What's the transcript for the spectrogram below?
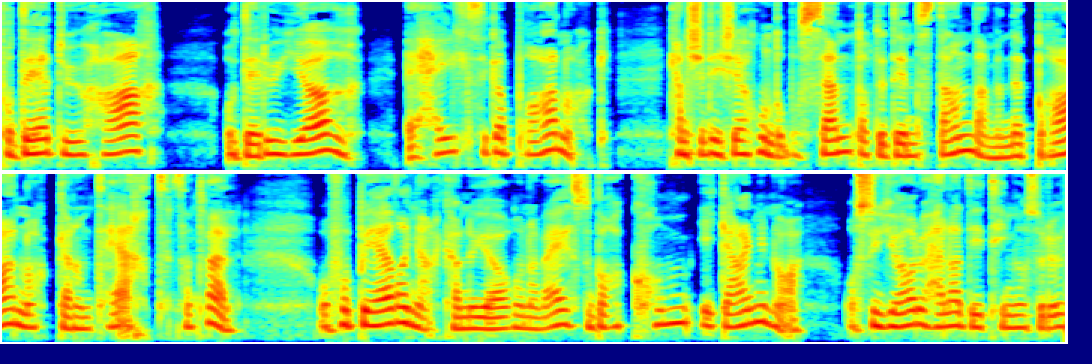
For det du har, og det du gjør, er helt sikkert bra nok. Kanskje det ikke er 100% opp til din standard, men det er bra nok garantert, sant vel? Og forbedringer kan du gjøre underveis, så bare kom i gang nå. Og så gjør du heller de tingene som du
